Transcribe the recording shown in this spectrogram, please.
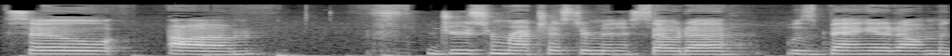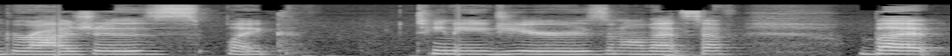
So, um, Drew's from Rochester, Minnesota. Was banging it out in the garages, like teenage years and all that stuff. But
